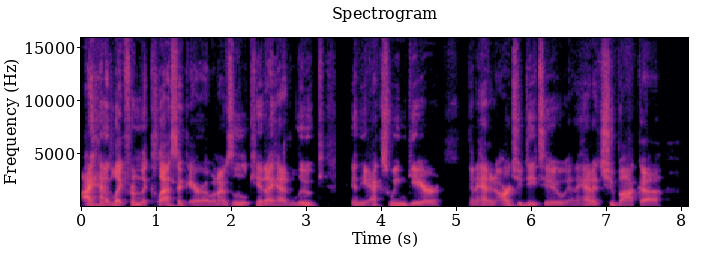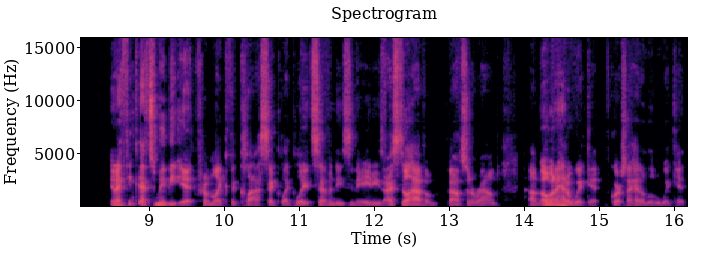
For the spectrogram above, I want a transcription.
I had like from the classic era when I was a little kid, I had Luke in the X-wing gear, and I had an R2D2, and I had a Chewbacca, and I think that's maybe it from like the classic, like late '70s and '80s. I still have them bouncing around. Um, oh, and I had a Wicket. Of course, I had a little Wicket.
